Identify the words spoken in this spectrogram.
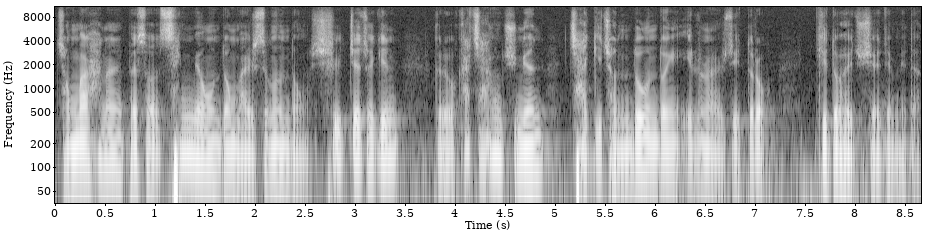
정말 하나님 앞에서 생명운동, 말씀운동, 실제적인 그리고 가장 중요한 자기 전도운동이 일어날 수 있도록 기도해 주셔야 됩니다.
